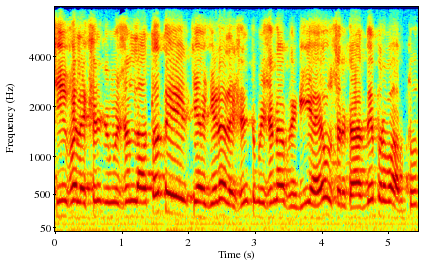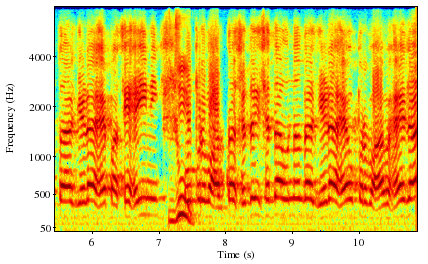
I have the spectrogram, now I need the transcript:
ਚੀਫ ਇਲੈਕਸ਼ਨ ਕਮਿਸ਼ਨ ਲਾਤਾ ਤੇ ਜਿਹੜਾ ਇਲੈਕਸ਼ਨ ਕਮਿਸ਼ਨ ਆਫ ਇੰਡੀਆ ਹੈ, ਉਹ ਸਰਕਾਰ ਦੇ ਪ੍ਰਭਾਵ ਤੋਂ ਤਾਂ ਜਿਹੜਾ ਹੈ ਪਾਸੇ ਹੈ ਹੀ ਨਹੀਂ। ਨਹੀਂ ਉਹ ਪ੍ਰਭਾਵ ਤਾਂ ਸਿੱਧਾ ਹੀ ਸਿੱਧਾ ਉਹਨਾਂ ਦਾ ਜਿਹੜਾ ਹੈ ਉਹ ਪ੍ਰਭਾਵ ਹੈਗਾ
